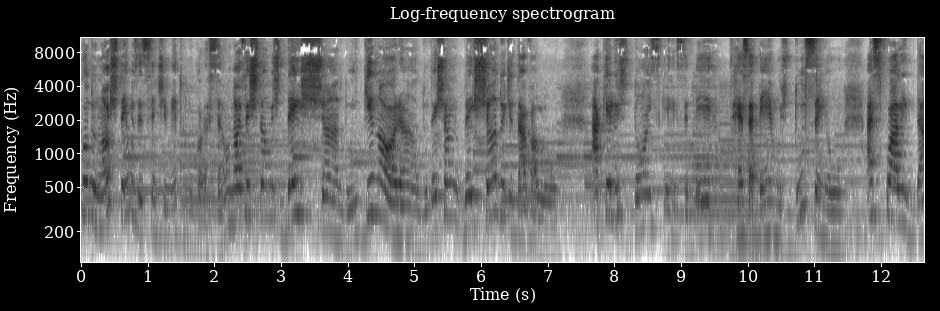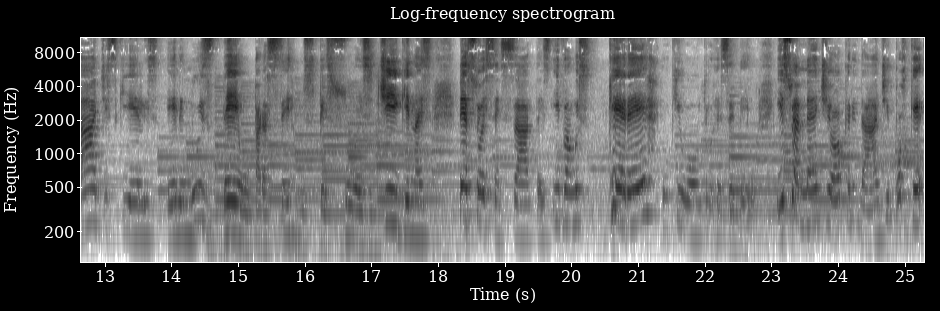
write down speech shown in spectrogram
quando nós temos esse sentimento no coração, nós estamos deixando, ignorando, deixando, deixando de dar valor aqueles dons que receber, recebemos do Senhor, as qualidades que ele, ele nos deu para sermos pessoas dignas, pessoas sensatas e vamos querer o que o outro recebeu. Isso é mediocridade, porque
